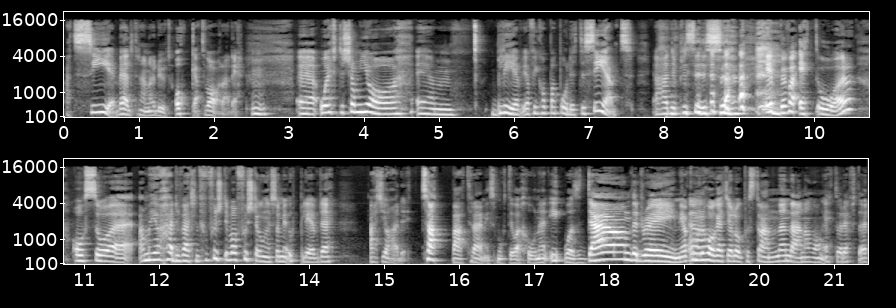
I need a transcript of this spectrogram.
att se vältränad ut och att vara det. Eh, och eftersom jag ehm, blev, jag fick hoppa på lite sent. Jag hade precis, Ebbe var ett år och så, eh, ja men jag hade verkligen, för först, det var första gången som jag upplevde att jag hade tappat träningsmotivationen. It was down the drain. Jag kommer ihåg att jag låg på stranden där någon gång ett år efter.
